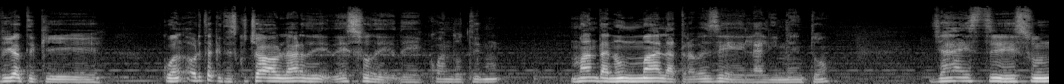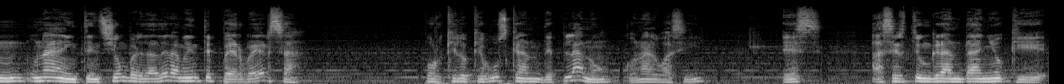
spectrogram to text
fíjate que ahorita que te escuchaba hablar de, eso, de, cuando te mandan un mal a través del alimento, ya este es una intención verdaderamente perversa porque lo que buscan de plano con algo así es hacerte un gran daño que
